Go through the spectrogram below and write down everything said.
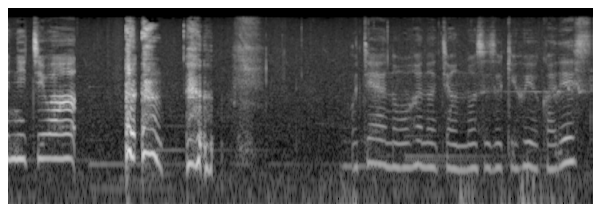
んにちは。お茶屋のお花ちゃんの鈴木冬香です。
